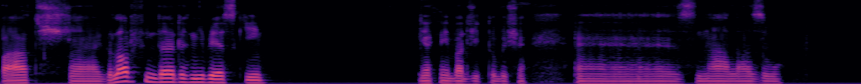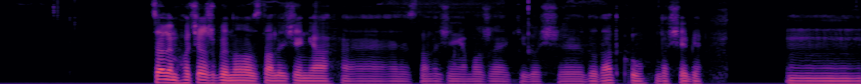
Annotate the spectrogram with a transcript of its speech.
patrzę. Glorfinder niebieski. Jak najbardziej tu by się e, znalazł. Celem chociażby no, znalezienia, e, znalezienia może jakiegoś e, dodatku dla siebie. Mm,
